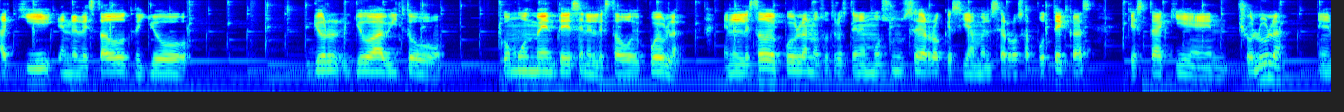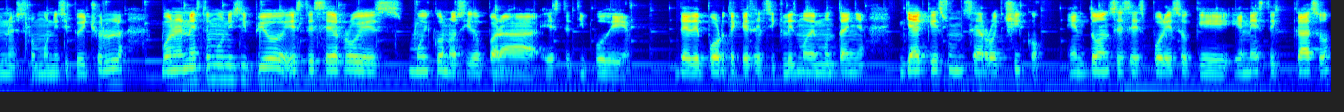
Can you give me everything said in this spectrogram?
Aquí en el estado de yo, yo, yo habito comúnmente es en el estado de Puebla. En el estado de Puebla nosotros tenemos un cerro que se llama el Cerro Zapotecas, que está aquí en Cholula, en nuestro municipio de Cholula. Bueno, en este municipio este cerro es muy conocido para este tipo de, de deporte que es el ciclismo de montaña, ya que es un cerro chico. Entonces es por eso que en este caso,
